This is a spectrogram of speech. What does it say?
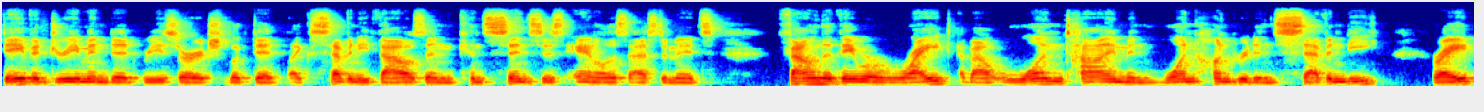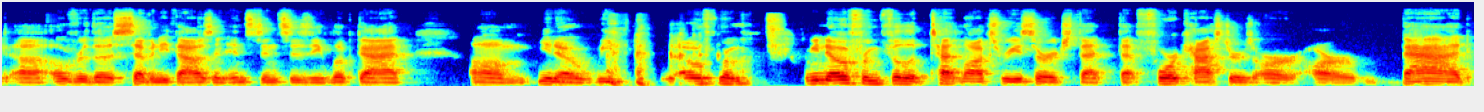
David Dreman did research, looked at like 70,000 consensus analyst estimates, found that they were right about one time in 170, right? Uh, over the 70,000 instances he looked at. Um, you know, we know from we know from Philip Tetlock's research that that forecasters are are bad,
